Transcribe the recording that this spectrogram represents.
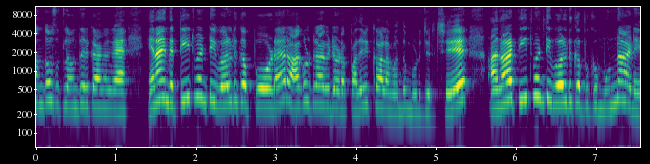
சந்தோஷத்தில் வந்து இருக்காங்கங்க. ஏன்னா இந்த டி ட்வெண்ட்டி வேர்ல்டு கப்போட ராகுல் டிராவிடோட பதவிக்காலம் வந்து முடிஞ்சிருச்சு. அதனால் டி ட்வெண்ட்டி வேர்ல்டு கப்புக்கு முன்னாடி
